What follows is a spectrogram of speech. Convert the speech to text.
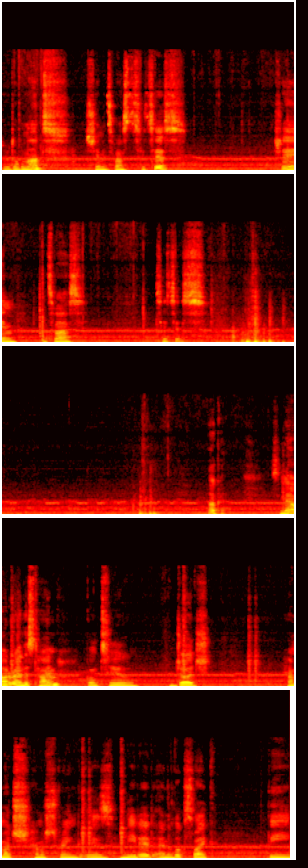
do a double knot. Shem Mitzvahs Tzitzis. Shem Mitzvahs Tzitzis. Okay, so now at around this time, I'm going to judge how much how much string is needed, and it looks like the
